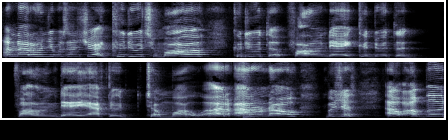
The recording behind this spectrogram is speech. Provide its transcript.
I'm not 100% sure. I could do it tomorrow, could do it the following day, could do it the following day after tomorrow. I, I don't know. But just, I'll upload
